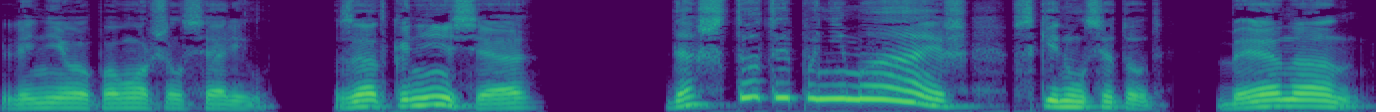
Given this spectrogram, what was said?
лениво поморщился Арил. Заткнись, а. Да что ты понимаешь, вскинулся тот. Бенан,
